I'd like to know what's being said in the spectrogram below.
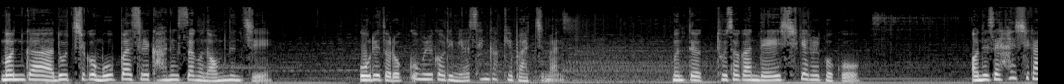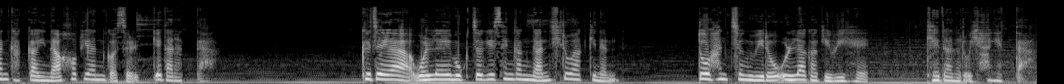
뭔가 놓치고 못 봤을 가능성은 없는지 오래도록 꾸물거리며 생각해 봤지만 문득 도서관 내의 시계를 보고 어느새 한 시간 가까이나 허비한 것을 깨달았다. 그제야 원래의 목적이 생각난 히로아키는 또 한층 위로 올라가기 위해 계단으로 향했다.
